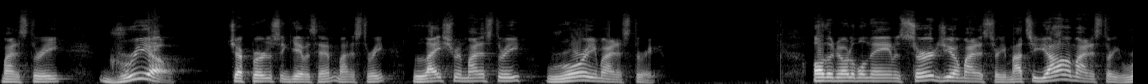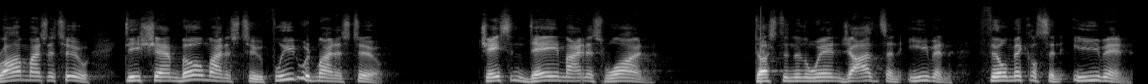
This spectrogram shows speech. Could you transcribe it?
minus three. Grillo, Jeff Bergerson gave us him minus three. Leishman minus three. Rory minus three. Other notable names Sergio minus three, Matsuyama minus three, Rahm minus two, DeChambeau minus two, Fleetwood minus two, Jason Day minus one, Dustin in the wind, Johnson even, Phil Mickelson even,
